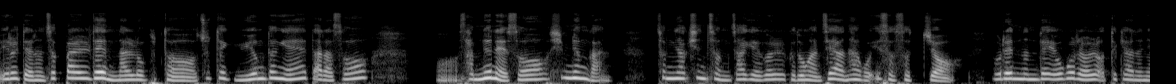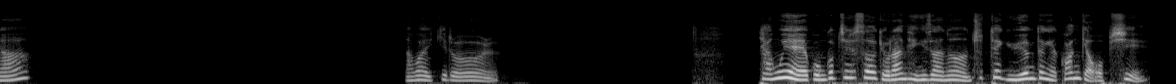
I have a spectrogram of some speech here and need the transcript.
이럴 때는 적발된 날로부터 주택 유형 등에 따라서 어, 3년에서 10년간 청약 신청 자격을 그동안 제한하고 있었었죠. 요랬는데 요거를 어떻게 하느냐 나와 있기를 향후에 공급질서 교란 행위자는 주택 유형 등에 관계없이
